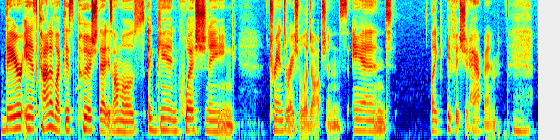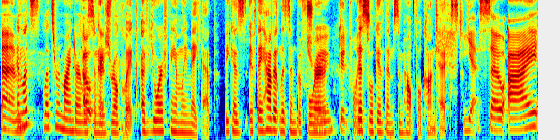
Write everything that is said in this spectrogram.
there is kind of like this push that is almost again questioning transracial adoptions and like if it should happen. Um, and let's let's remind our listeners oh, okay. real quick of your family makeup because if they haven't listened before, True. good point. This will give them some helpful context. Yes. So I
